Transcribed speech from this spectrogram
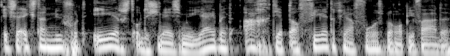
ik zei, ik sta nu voor het eerst op de Chinese muur. Jij bent acht, je hebt al 40 jaar voorsprong op je vader.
